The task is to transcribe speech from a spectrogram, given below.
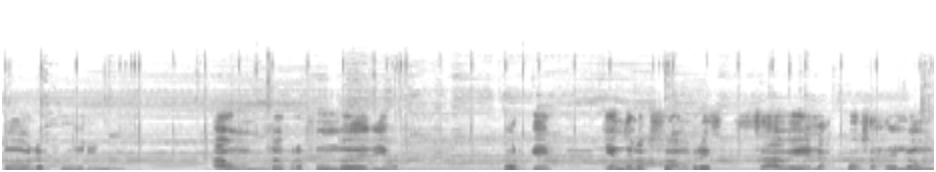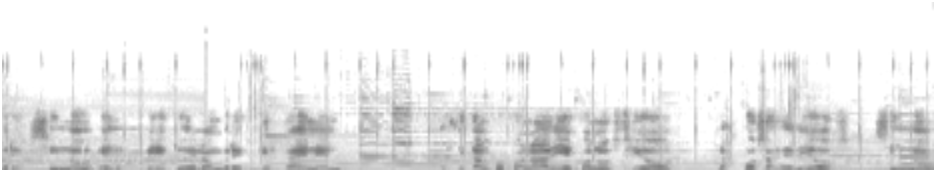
todo lo escudriña, aún lo profundo de Dios, porque ¿quién de los hombres sabe las cosas del hombre, sino el Espíritu del hombre que está en él? Así tampoco nadie conoció las cosas de Dios, sino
